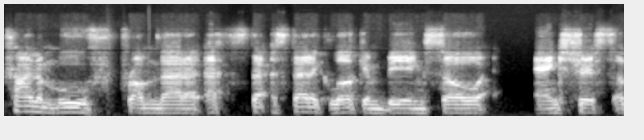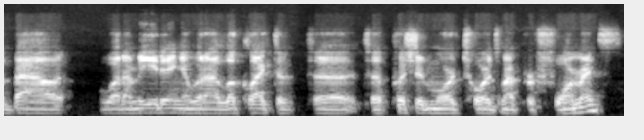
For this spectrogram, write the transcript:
trying to move from that aesthetic look and being so anxious about what I'm eating and what I look like to, to, to push it more towards my performance.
